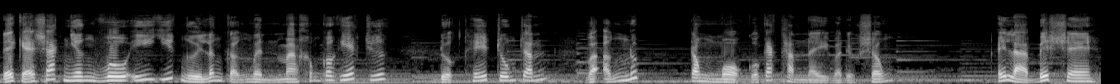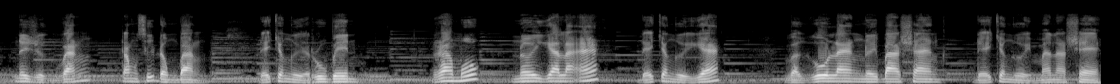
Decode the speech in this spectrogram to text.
để kẻ sát nhân vô ý giết người lân cận mình mà không có ghét trước, được thế trốn tránh và ẩn núp trong một của các thành này và được sống. ấy là Bethse nơi rừng vắng trong xứ đồng bằng để cho người Ruben, Ramoth nơi Galaad để cho người Gác và Golan nơi Ba Sang để cho người Manasseh.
